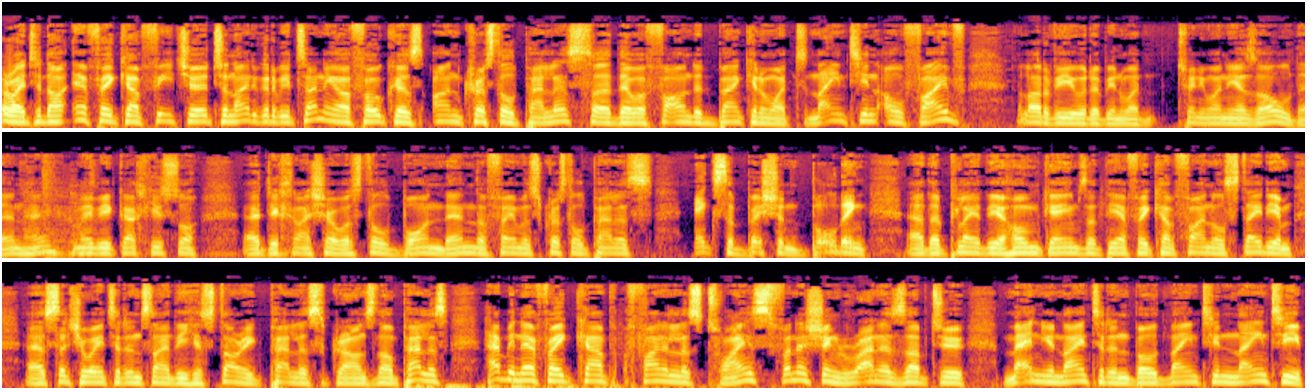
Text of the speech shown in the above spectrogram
All right, in our FA Cup feature tonight, we're going to be turning our focus on Crystal Palace. Uh, they were founded back in what 1905. A lot of you would have been what 21 years old then, hey? Maybe Kagisho uh, Dikgacoi was still born then. The famous Crystal Palace exhibition building uh, that played their home games at the FA Cup final stadium, uh, situated inside the historic Palace grounds. Now, Palace have been FA Cup finalists twice, finishing runners-up to Man United in both 1990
